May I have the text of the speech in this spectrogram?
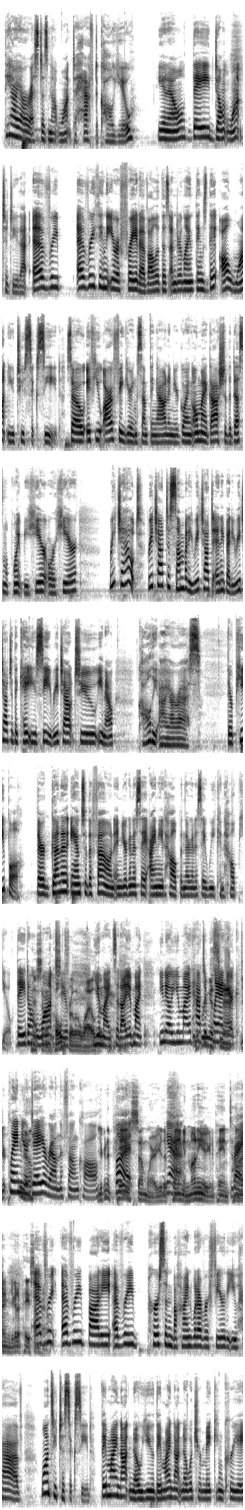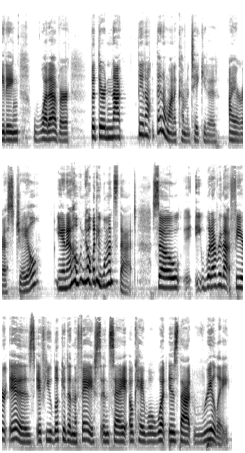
the IRS does not want to have to call you. You know, they don't want to do that. Every everything that you're afraid of, all of those underlying things, they all want you to succeed. So if you are figuring something out and you're going, "Oh my gosh, should the decimal point be here or here?" Reach out. Reach out to somebody, reach out to anybody, reach out to the KEC, reach out to, you know, call the IRS. They're people. They're going to answer the phone and you're going to say, I need help. And they're going to say, we can help you. They don't want hold to. for a little while, You but, might sit. I might, you know, you might have to bring a plan snack. your, You're- plan you your know. day around the phone call. You're going to pay But- somewhere. You're either Yeah. paying in money or you're going to pay in time. Right. You're going to pay somehow. Every everybody, every person behind whatever fear that you have wants you to succeed. They might not know you, they might not know what you're making, creating, whatever, but they're not they don't they don't want to come and take you to IRS jail. You know, nobody wants that. So, whatever that fear is, if you look it in the face and say, okay, well, what is that really?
